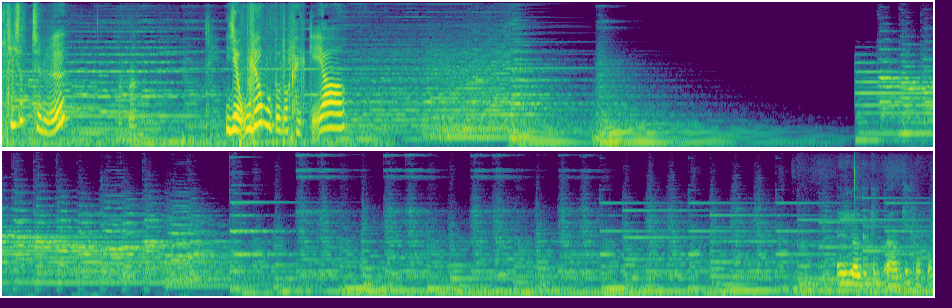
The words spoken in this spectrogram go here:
티셔츠를 약간 이제 우려보도록 할게요. 여기 여기 여기 보고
